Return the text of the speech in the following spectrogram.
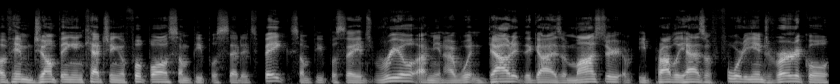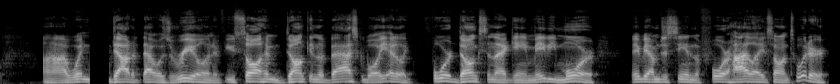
of him jumping and catching a football. Some people said it's fake. Some people say it's real. I mean, I wouldn't doubt it. The guy's a monster. He probably has a 40 inch vertical. Uh, I wouldn't doubt if that was real. And if you saw him dunking the basketball, he had like four dunks in that game, maybe more. Maybe I'm just seeing the four highlights on Twitter.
